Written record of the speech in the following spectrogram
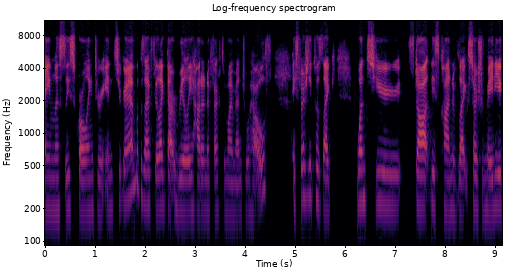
aimlessly scrolling through Instagram because I feel like that really had an effect on my mental health, especially because like once you start this kind of like social media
